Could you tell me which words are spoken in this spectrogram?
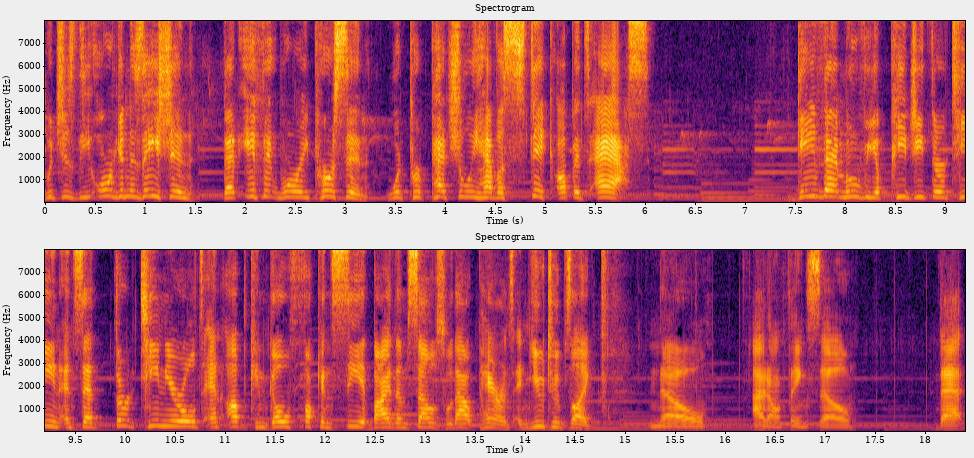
which is the organization that, if it were a person, would perpetually have a stick up its ass gave that movie a PG 13 and said 13 year olds and up can go fucking see it by themselves without parents. And YouTube's like, no, I don't think so. That,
